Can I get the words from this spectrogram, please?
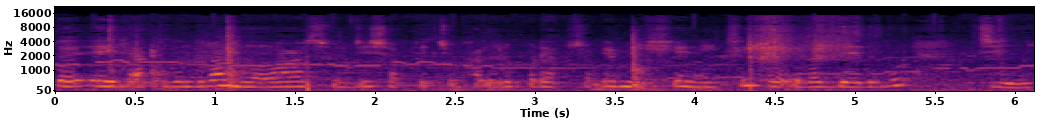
তো এই দেখো বন্ধুরা, মোয়া, সুজি সব কিছু ভালো করে একসঙ্গে মিশিয়ে নিচ্ছি, তো এবার দিয়ে দেবো চিনি।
